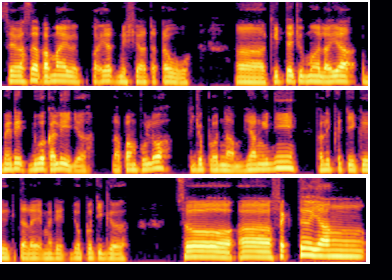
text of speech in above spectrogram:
Saya rasa ramai rakyat Malaysia tak tahu. Uh, kita cuma layak merit dua kali je, 80, 76. Yang ini kali ketiga kita layak merit 23. So, uh, faktor yang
